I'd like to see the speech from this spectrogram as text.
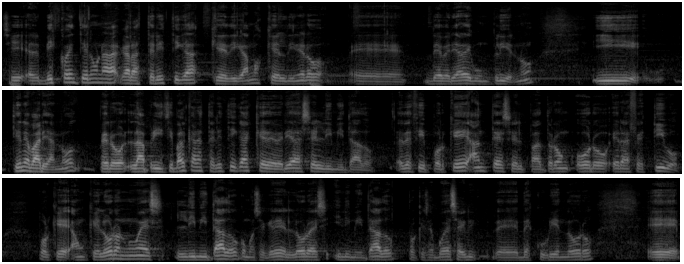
Sí, el Bitcoin tiene una característica que digamos que el dinero eh, debería de cumplir, ¿no? Y tiene varias, ¿no? Pero la principal característica es que debería de ser limitado. Es decir, ¿por qué antes el patrón oro era efectivo? Porque aunque el oro no es limitado, como se cree, el oro es ilimitado, porque se puede seguir eh, descubriendo oro, eh,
